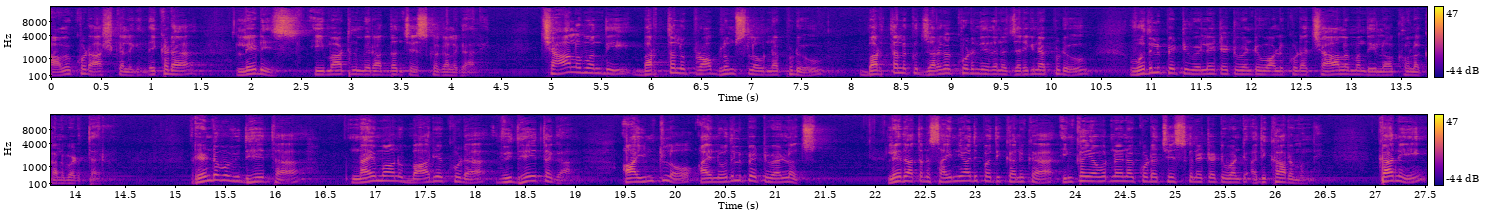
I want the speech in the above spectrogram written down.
ఆమెకు కూడా ఆశ కలిగింది. ఇక్కడ లేడీస్ ఈ మాటను మీరు అర్థం చేసుకోగలగాలి. చాలామంది భర్తలు ప్రాబ్లమ్స్లో ఉన్నప్పుడు భర్తలకు జరగకూడదు ఏదైనా జరిగినప్పుడు వదిలిపెట్టి వెళ్ళేటటువంటి వాళ్ళు కూడా చాలామంది ఈ లోకంలో కనబడతారు. రెండవ విధేయత నయమాను భార్య కూడా విధేయతగా ఆ ఇంట్లో ఆయన వదిలిపెట్టి వెళ్ళొచ్చు. లేదా అతను సైన్యాధిపతి కనుక ఇంకా ఎవరినైనా కూడా చేసుకునేటటువంటి అధికారం ఉంది. కానీ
